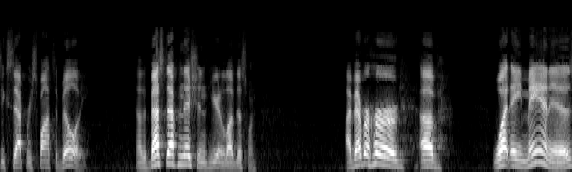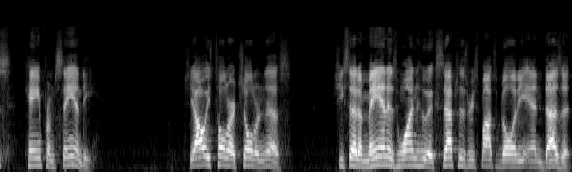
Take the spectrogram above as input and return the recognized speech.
accept responsibility. Now the best definition, you're going to love this one. I've ever heard of what a man is came from Sandy. She always told our children this. She said, A man is one who accepts his responsibility and does it.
